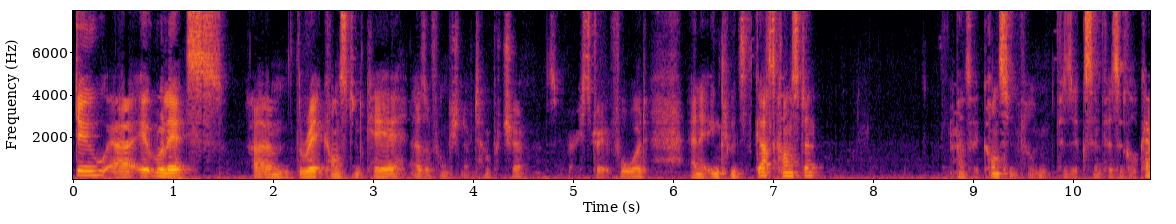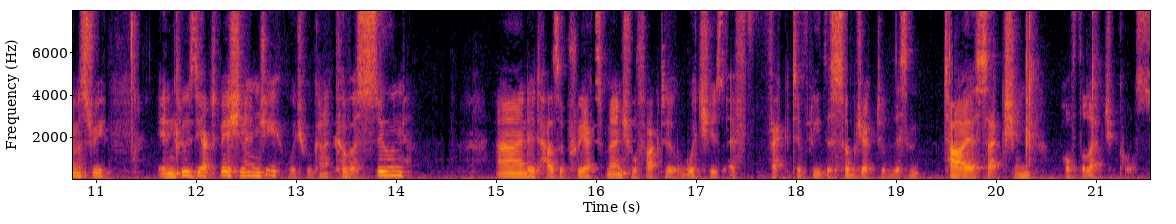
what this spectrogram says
do? Uh, it relates um, the rate constant K as a function of temperature. It's very straightforward. And it includes the gas constant as a constant from physics and physical chemistry. It includes the activation energy, which we're going to cover soon. And it has a pre-exponential factor, which is effectively the subject of this entire section of the lecture course.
